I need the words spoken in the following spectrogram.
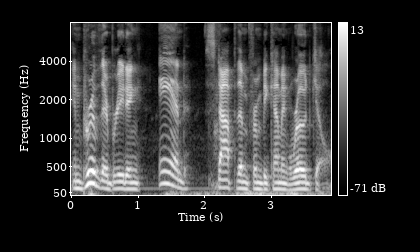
improve their breeding and stop them from becoming roadkill.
